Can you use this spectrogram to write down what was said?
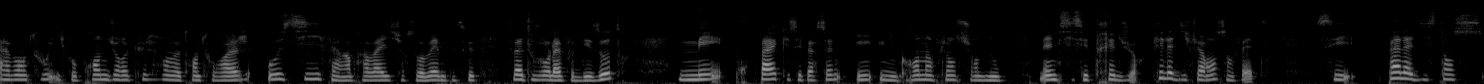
Avant tout, il faut prendre du recul sur notre entourage, aussi faire un travail sur soi-même parce que c'est pas toujours la faute des autres, mais pour pas que ces personnes aient une grande influence sur nous, même si c'est très dur. Fait la différence en fait, c'est pas la distance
